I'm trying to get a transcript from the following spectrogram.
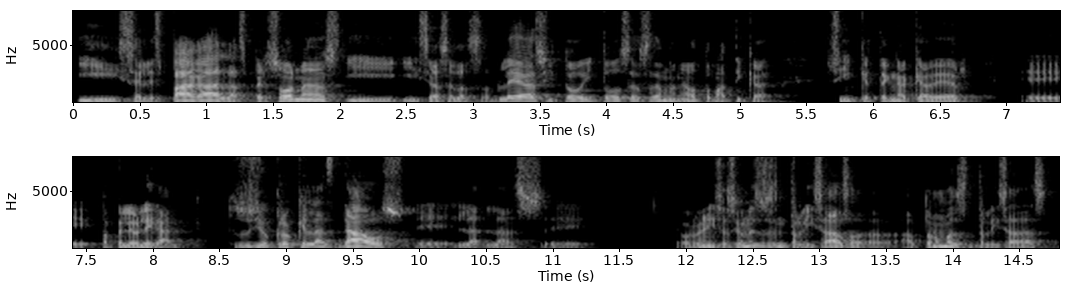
y se les paga a las personas y, se hacen las asambleas y todo, y todo se hace de manera automática sin que tenga que haber eh, papeleo legal. Entonces yo creo que las DAOs, eh, las eh, organizaciones descentralizadas, autónomas descentralizadas,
